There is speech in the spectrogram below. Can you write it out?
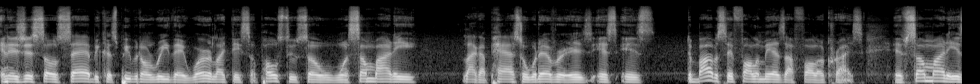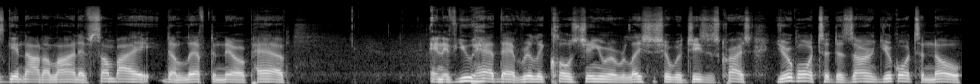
and it's just so sad because people don't read their word like they supposed to. So when somebody like a pastor or whatever is is is the Bible say follow me as I follow Christ. If somebody is getting out of line, if somebody done left the narrow path, and if you had that really close, genuine relationship with Jesus Christ, you're going to discern, you're going to know,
